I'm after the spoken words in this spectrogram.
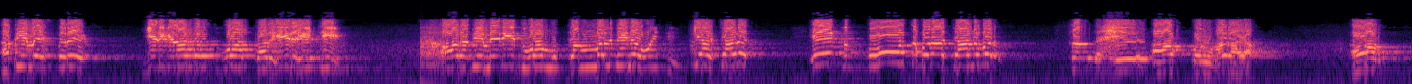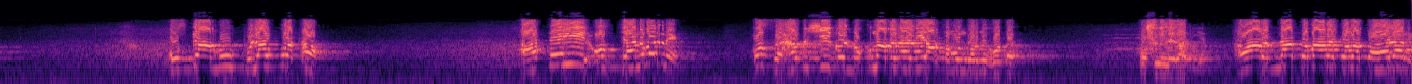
ابھی میں اس طرح گڑ گڑا کر دعا کر ہی رہی تھی۔ اور ابھی میری دعا مکمل بھی نہ ہوئی تھی۔ کہ اچانک ایک بہت بڑا جانور سطح آپ پر ابھر آیا۔ اور اس کا منہ کھلا ہوا تھا۔ آتے ہی اس جانور نے اس حبشی کو لکما بنا دیا اور سمندر میں ہوتا اس نے لگا دیا۔ اور اللہ تبارک و تعالی نے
